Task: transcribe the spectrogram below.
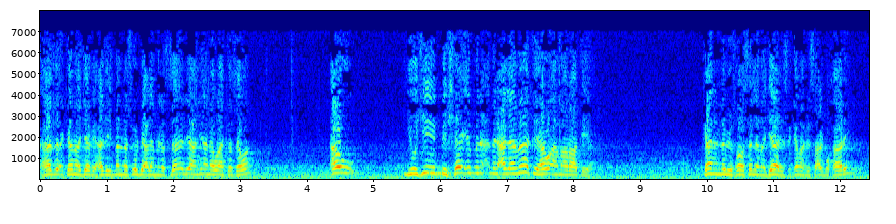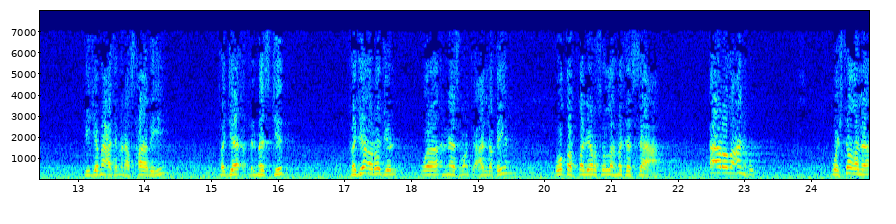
هذا كما جاء في حديث ما المسؤول بأعلم من السائل يعني أنا وأنت سوا أو يجيب بشيء من من علاماتها وأماراتها. كان النبي صلى الله عليه وسلم جالسا كما في صحيح البخاري في جماعة من أصحابه فجاء في المسجد فجاء رجل والناس متعلقين وقف قال يا رسول الله متى الساعة؟ أعرض عنه واشتغل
